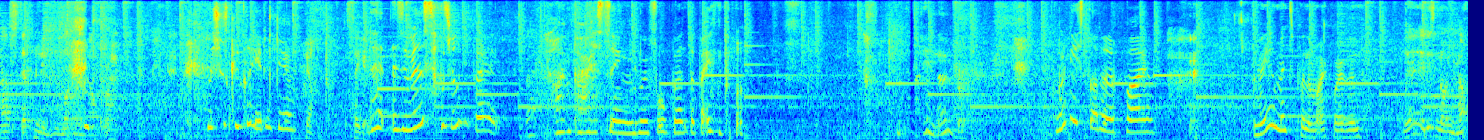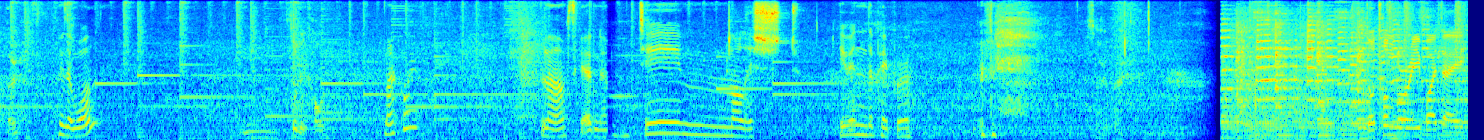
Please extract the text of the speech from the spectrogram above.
Now it's definitely the mouth, bro. Let's just quickly here. Yeah. Let's take it. That is, it really sounds really burnt. How embarrassing. We've all burnt the paper. I didn't know, bro. What if you started a fire? Maybe I'm meant to put in the microwave in. Yeah, it is not in your mouth, though. Is it warm? Mm, still a bit cold. Microwave? No, I'm scared now. Demolished. Even the paper. Sorry, bro. Dotonbori by day,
